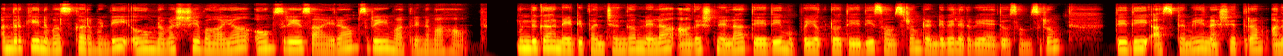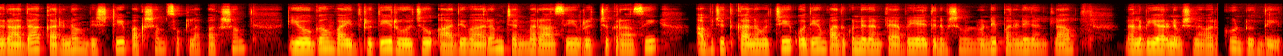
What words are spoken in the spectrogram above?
అందరికీ నమస్కారం అండి ఓం నమ శివాయ. ఓం శ్రీ సాయిరాం. శ్రీ మాత్రి నమ. ముందుగా నేటి పంచాంగం నెల ఆగస్ట్ నెల తేదీ ముప్పై ఒకటో తేదీ సంవత్సరం రెండు వేల ఇరవై ఐదో సంవత్సరం. తిథి అష్టమి నక్షత్రం అనురాధ కరణం విష్టి పక్షం శుక్లపక్షం యోగం వైద్యుతి రోజు ఆదివారం జన్మరాశి వృశ్చిక రాశి అభిజిత్ కాలం వచ్చి ఉదయం పదకొండు గంటల యాభై ఐదు నిమిషం నుండి పన్నెండు గంటల నలభై ఆరు నిమిషాల వరకు ఉంటుంది.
